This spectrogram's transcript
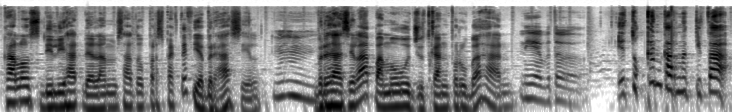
kalau dilihat dalam satu perspektif ya berhasil. Mm-mm. Berhasil apa? Mewujudkan perubahan Iya betul. itu kan karena kita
